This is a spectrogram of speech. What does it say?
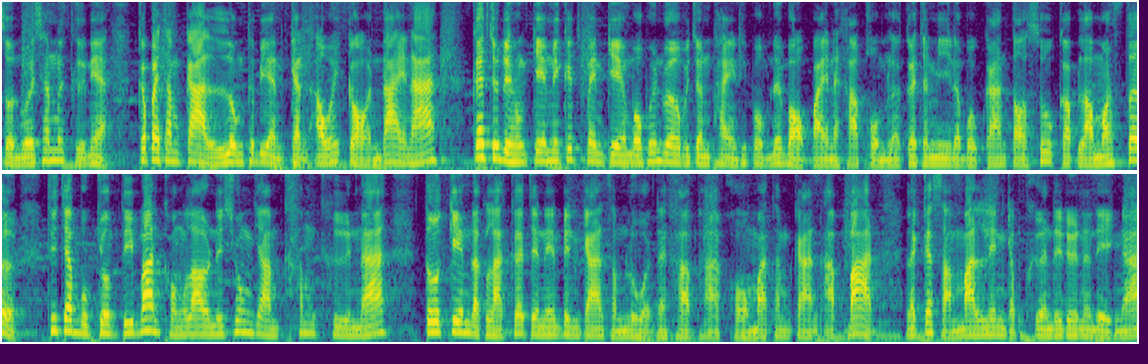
ส่วนเวอร์ชันมือถือเนี่ย ก็ไปทำการลงทะเบียนกันเอาไว้ก่อนได้นะ ก็จุดเด่นของเกมนี้ก็จะเป็นเกม Open World ประจนภัยอย่างที่ผมได้บอกไปนะครับผมแล้วก็จะมีระบบการต่อสู้กับเหล่ามอนสเตอร์ ที่จะบุกโจมตีบ้านของเราในช่วงยามค่ำคืนนะ ตัวเกมหลักๆ ก็จะเน้นเป็นการสำรวจนะครับหาของมาทำการอัพบ้าน และก็สามารถเล่นกับเพื่อนได้ด้วยนั่นเองนะ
